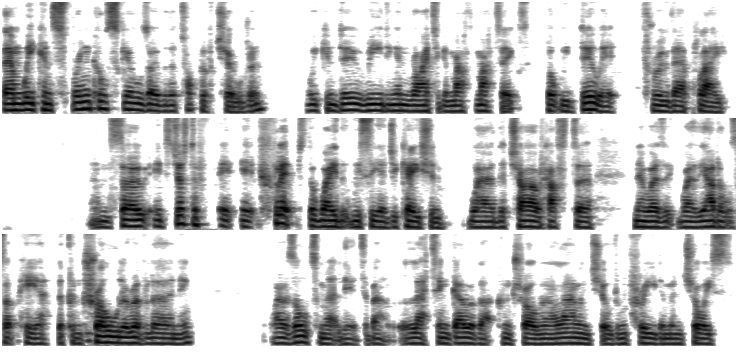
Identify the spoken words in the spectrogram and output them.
then we can sprinkle skills over the top of children. We can do reading and writing and mathematics, but we do it through their play. And so it's just a it, it flips the way that we see education, where the child has to, you know, where the, where the adult's up here, the controller of learning, whereas ultimately it's about letting go of that control and allowing children freedom and choice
